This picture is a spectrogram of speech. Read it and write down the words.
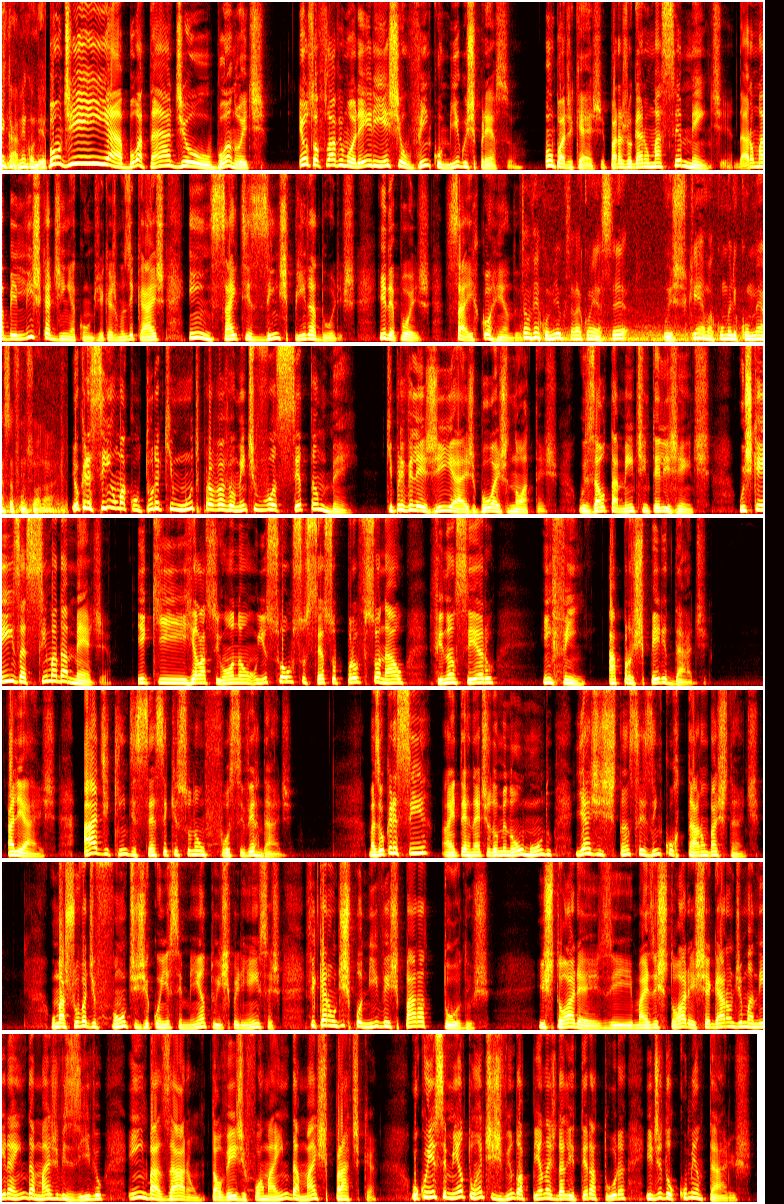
Vem cá, vem comigo. Bom dia, boa tarde ou boa noite. Eu sou Flávio Moreira e este é o Vem Comigo Expresso. Um podcast para jogar uma semente, dar uma beliscadinha com dicas musicais e insights inspiradores. E depois sair correndo. Então vem comigo que você vai conhecer o esquema, como ele começa a funcionar. Eu cresci em uma cultura que muito provavelmente você também, que privilegia as boas notas, os altamente inteligentes, os QIs acima da média e que relacionam isso ao sucesso profissional, financeiro, enfim, à prosperidade. Aliás, há de quem dissesse que isso não fosse verdade. Mas eu cresci, a internet dominou o mundo e as distâncias encurtaram bastante. Uma chuva de fontes de conhecimento e experiências ficaram disponíveis para todos. Histórias e mais histórias chegaram de maneira ainda mais visível e embasaram, talvez de forma ainda mais prática, o conhecimento antes vindo apenas da literatura e de documentários.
